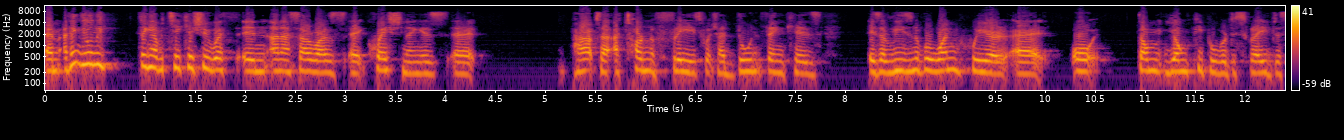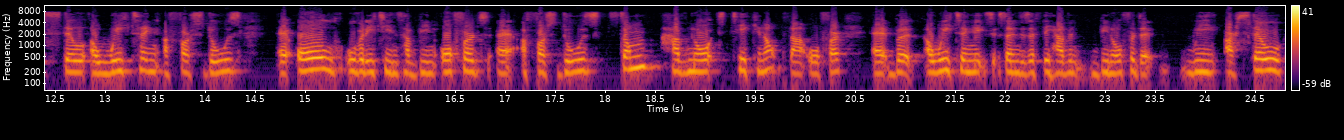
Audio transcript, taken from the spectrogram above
Um, I think the only thing I would take issue with in Anas Sarwar's questioning is perhaps a, a, turn of phrase which I don't think is, is a reasonable one, where all, some young people were described as still awaiting a first dose. Uh, all over 18s have been offered uh, a first dose. Some have not taken up that offer, uh, but awaiting makes it sound as if they haven't been offered it. We are still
